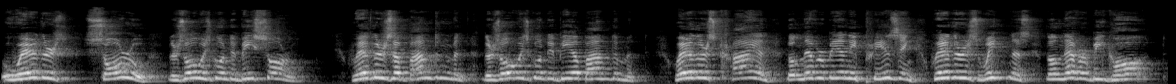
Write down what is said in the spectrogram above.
Where there's sorrow, there's always going to be sorrow. Where there's abandonment, there's always going to be abandonment. Where there's crying, there'll never be any praising. Where there's weakness, there'll never be God.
